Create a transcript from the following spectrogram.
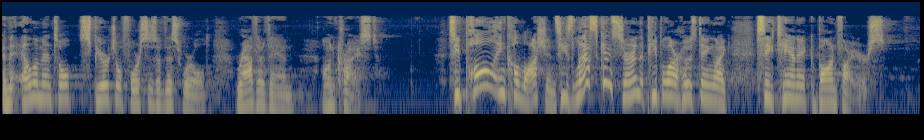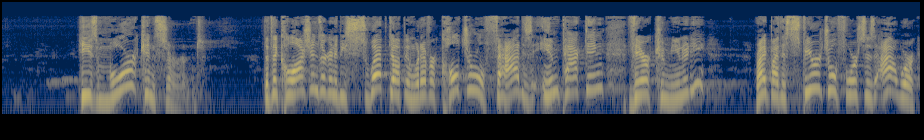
and the elemental spiritual forces of this world rather than on Christ. See, Paul in Colossians, he's less concerned that people are hosting like satanic bonfires. He's more concerned that the Colossians are going to be swept up in whatever cultural fad is impacting their community right? By the spiritual forces at work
